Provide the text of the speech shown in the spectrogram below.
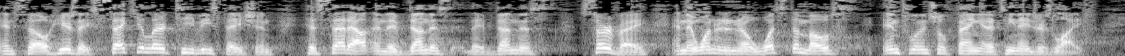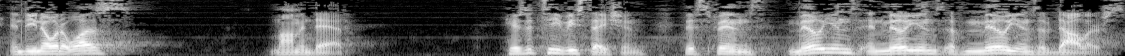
And so here's a secular TV station has set out and they've done this they've done this survey and they wanted to know what's the most influential thing in a teenager's life. And do you know what it was? mom and dad. Here's a TV station that spends millions and millions of millions of dollars,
